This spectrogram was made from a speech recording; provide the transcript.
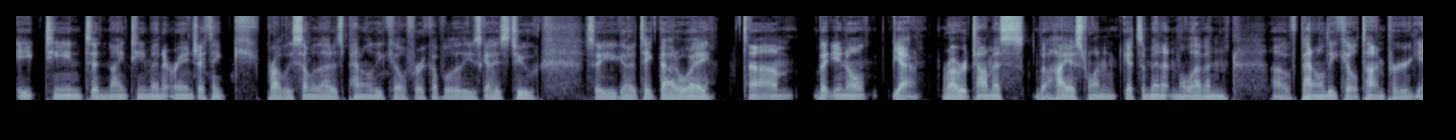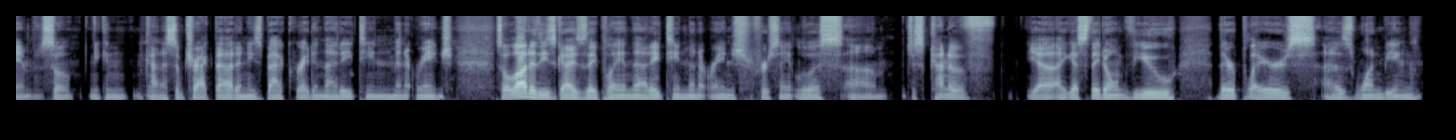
18 to 19 minute range. I think probably some of that is penalty kill for a couple of these guys too. So you got to take that away. Um, but you know, yeah, Robert Thomas, the highest one, gets a minute and 11 of penalty kill time per game. So you can kind of subtract that, and he's back right in that 18 minute range. So a lot of these guys, they play in that 18 minute range for St. Louis. Um, just kind of, yeah, I guess they don't view their players as one being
